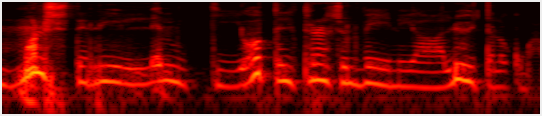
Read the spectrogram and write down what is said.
Monsterin lemmikki Hotel Transylvania lyhyt elokuva.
